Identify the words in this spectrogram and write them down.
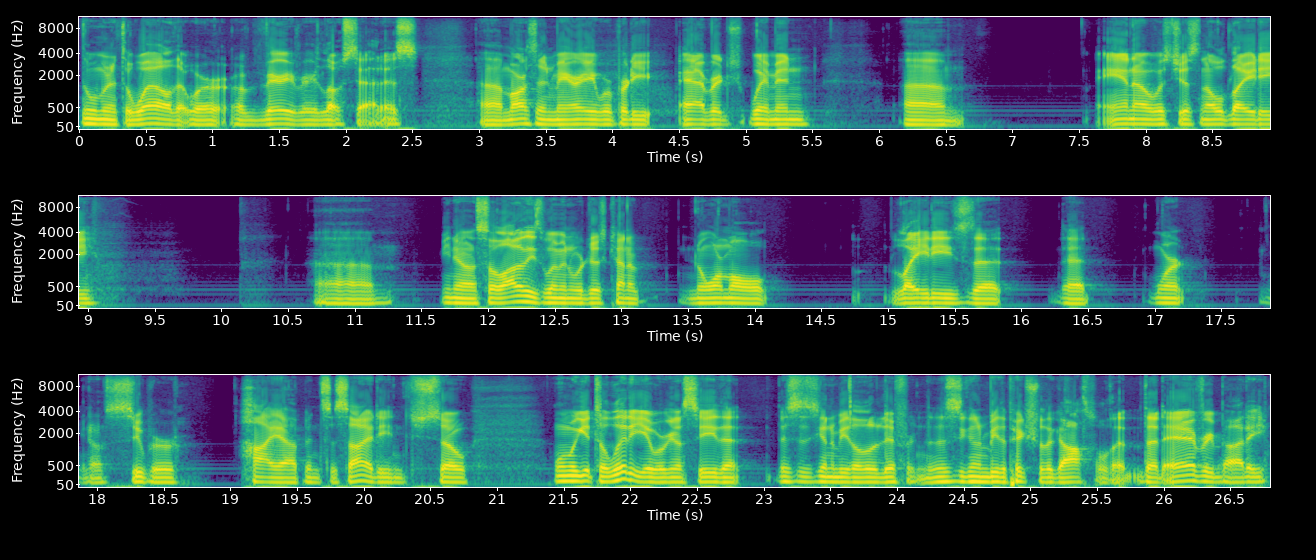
the woman at the well that were a very very low status. Uh, Martha and Mary were pretty average women. Um, Anna was just an old lady. Um, you know, so a lot of these women were just kind of normal ladies that that weren't, you know, super high up in society. And so when we get to Lydia, we're going to see that this is going to be a little different. This is going to be the picture of the gospel that that everybody,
